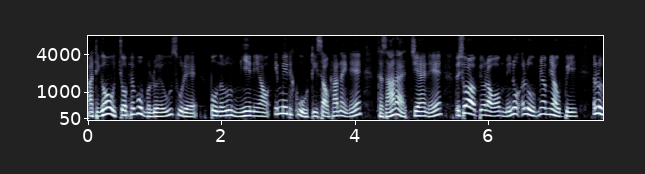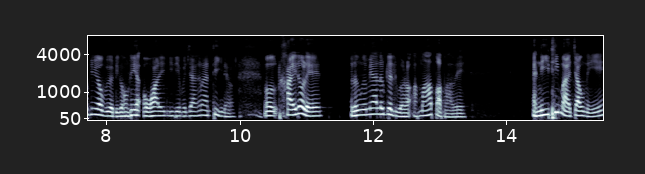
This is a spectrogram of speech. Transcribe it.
ဟာဒီကောင်ကိုကြော်ဖြတ်ဖို့မလွယ်ဘူးဆိုတဲ့ပုံစံမျိုးမြင်နေအောင် image တစ်ခုကိုတိစောက်ထားနိုင်တယ်ကစားတာကျန်းတယ်တချို့ကပြောတာပေါ့မင်းတို့အဲ့လိုမြောက်မြောက်ပေးအဲ့လိုမြောက်မြောက်ပြီးတော့ဒီကောင်တွေကအဝါတွေနေတယ်မကြခဏထိနေတာဟိုခါရီတော့လေ အလုံးများများလုတ်တဲ့လူကတော့အမားပါပါပဲအနီထိမှကြောက်နေရင်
